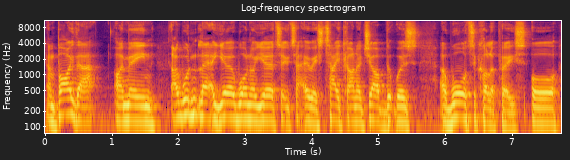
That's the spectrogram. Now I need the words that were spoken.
and by that I mean I wouldn't let a year one or year two tattooist take on a job that was a watercolor piece or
